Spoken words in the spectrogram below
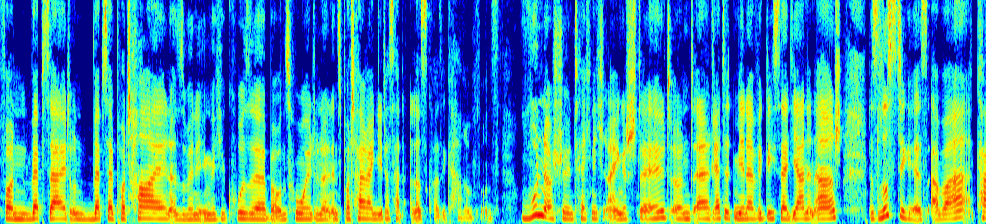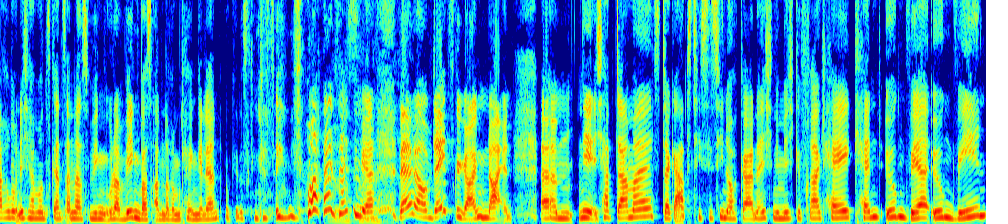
von Website und Website-Portalen, also wenn ihr irgendwelche Kurse bei uns holt und dann ins Portal reingeht, das hat alles quasi Karim für uns wunderschön technisch eingestellt und äh, rettet mir da wirklich seit Jahren den Arsch. Das Lustige ist aber, Karim und ich haben uns ganz anders wegen oder wegen was anderem kennengelernt. Okay, das klingt jetzt irgendwie so, als hätten wir, wären wir auf Dates gegangen. Nein. Ähm, nee, ich habe damals, da gab's TCC noch gar nicht, nämlich gefragt, hey, kennt irgendwer irgendwen,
